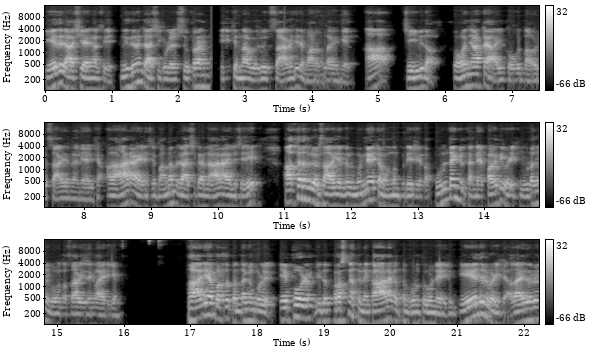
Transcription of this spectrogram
ഏത് രാശിയായാലും ശരി മിഥുനൻ രാശിക്കുള്ളിൽ ശുക്രൻ ഇരിക്കുന്ന ഒരു സാഹചര്യമാണ് ഉള്ളതെങ്കിൽ ആ ജീവിതം തോഞ്ഞാട്ടയായി പോകുന്ന ഒരു സാഹചര്യം തന്നെയായിരിക്കും. അത് ആരായാലും ശരി പന്ത്രണ്ട് രാശിക്കാരിൽ ആരായാലും ശരി അത്തരത്തിലൊരു സാഹചര്യത്തിൽ മുന്നേറ്റം ഒന്നും പ്രതീക്ഷിക്കണം ഉണ്ടെങ്കിൽ തന്നെ പകുതി വഴിക്ക് ഉടഞ്ഞു പോകുന്ന സാഹചര്യങ്ങളായിരിക്കും. ഭാര്യ ഭർത്ത ബന്ധങ്ങൾക്കുള്ളിൽ എപ്പോഴും ഇത് പ്രശ്നത്തിന് കാരകത്വം കൊടുത്തുകൊണ്ടേയിരിക്കും. ഏതൊരു വഴിക്ക് അതായത് ഒരു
